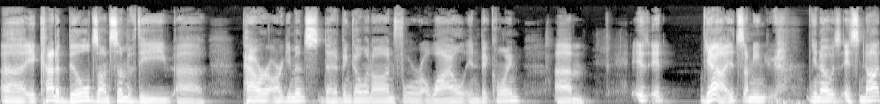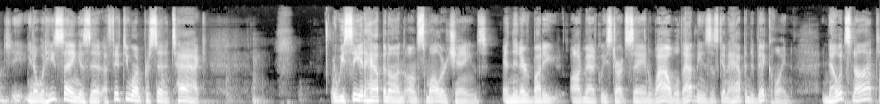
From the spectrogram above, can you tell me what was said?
Uh, it kind of builds on some of the, uh, power arguments that have been going on for a while in Bitcoin. Um, it, it yeah, it's, I mean, you know, it's, it's not, you know, what he's saying is that a 51% attack, we see it happen on, on smaller chains. And then everybody automatically starts saying, wow, well, that means it's going to happen to Bitcoin. No, it's not.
